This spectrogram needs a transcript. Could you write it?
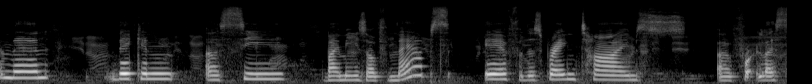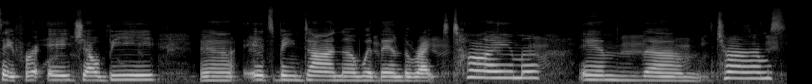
And then they can uh, see by means of maps if the spraying times, uh, for let's say for HLB, it's being done within the right time in the um, terms,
